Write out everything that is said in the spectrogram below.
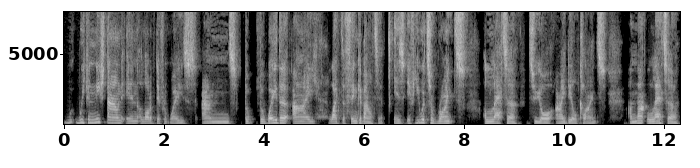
we can niche down in a lot of different ways. And the, the way that I like to think about it is if you were to write a letter to your ideal clients, and that letter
